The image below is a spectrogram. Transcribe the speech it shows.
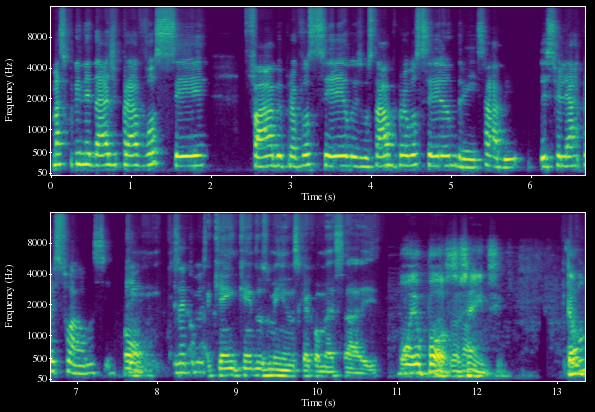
masculinidade para você, Fábio, para você, Luiz Gustavo, para você, Andrei, sabe? Desse olhar pessoal, assim. Bom, quem quiser começar. Quem, quem dos meninos quer começar aí? Bom, eu posso, gente. Então,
